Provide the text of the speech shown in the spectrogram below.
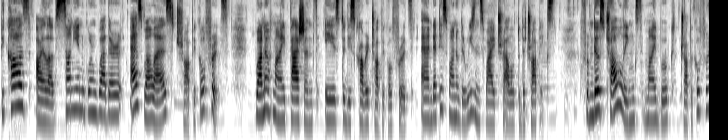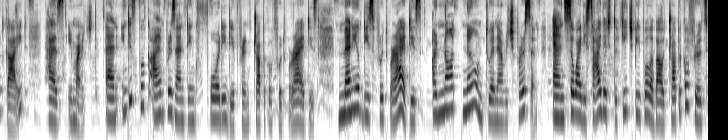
because I love sunny and warm weather as well as tropical fruits. One of my passions is to discover tropical fruits, and that is one of the reasons why I travel to the tropics. From those travelings, my book Tropical Fruit Guide has emerged. And in this book, I am presenting 40 different tropical fruit varieties. Many of these fruit varieties are not known to an average person. And so I decided to teach people about tropical fruits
